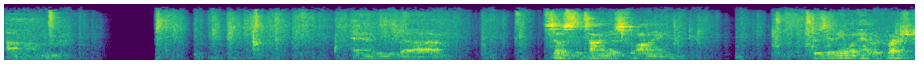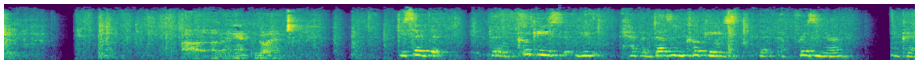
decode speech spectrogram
Um, and uh, since the time is flying, does anyone have a question? Uh, on the hand, go ahead. You said that the cookies, you have a dozen cookies that a prisoner, okay,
